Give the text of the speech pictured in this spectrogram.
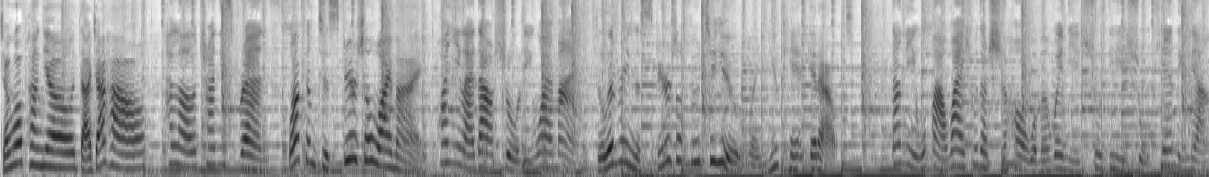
中国朋友，大家好 Hello Chinese friends， ，Welcome to Spiritual 外卖欢迎来到属灵外卖。 ，delivering the spiritual food to you when you can't get out. 当你无法外出的时候，我们为你速递属天灵粮。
